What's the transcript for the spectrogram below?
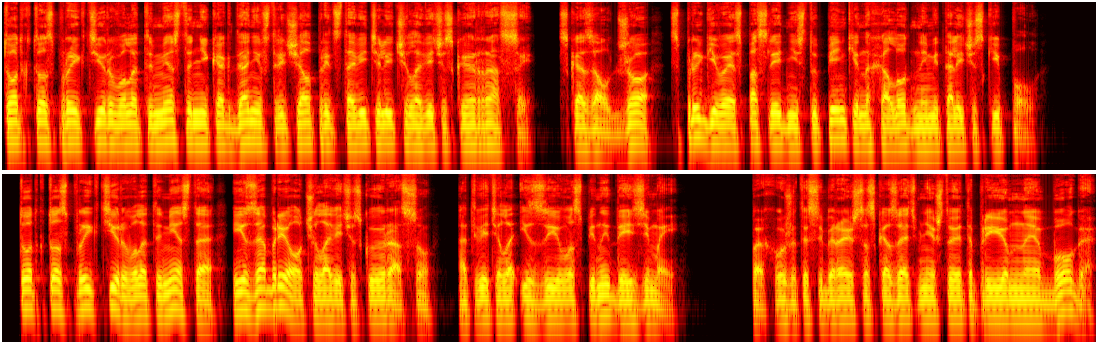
Тот, кто спроектировал это место, никогда не встречал представителей человеческой расы, сказал Джо, спрыгивая с последней ступеньки на холодный металлический пол. Тот, кто спроектировал это место, изобрел человеческую расу, ответила из-за его спины Дейзи Мэй. Похоже, ты собираешься сказать мне, что это приемная Бога?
